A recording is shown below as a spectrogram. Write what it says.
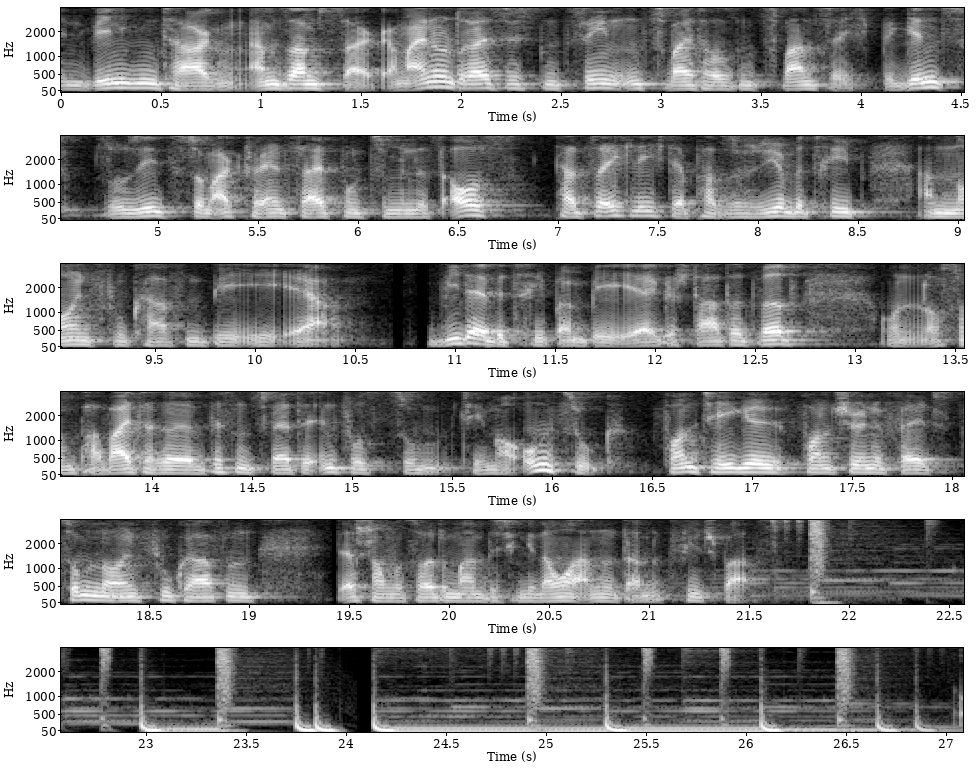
In wenigen Tagen, am Samstag, am 31.10.2020, beginnt, so sieht es zum aktuellen Zeitpunkt zumindest aus, tatsächlich der Passagierbetrieb am neuen Flughafen BER. Wie der Betrieb am BER gestartet wird und noch so ein paar weitere wissenswerte Infos zum Thema Umzug von Tegel, von Schönefeld zum neuen Flughafen, das schauen wir uns heute mal ein bisschen genauer an und damit viel Spaß.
